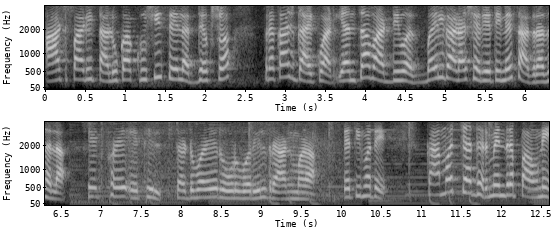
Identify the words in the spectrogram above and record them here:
आठ पाडी तालुका कृषी सेल अध्यक्ष प्रकाश गायकवाड यांचा वाढदिवस बैलगाडा शर्यतीने साजरा झाला. शेटफळे येथील तडवळे रोडवरील रानमळा शर्यतीमध्ये कामतच्या धर्मेंद्र पावणे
